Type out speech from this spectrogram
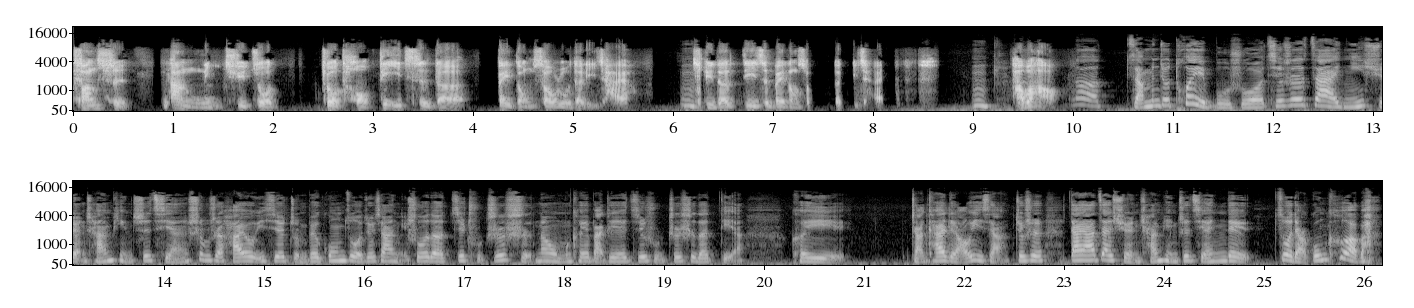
方式，让你去做做投第一次的被动收入的理财啊，嗯取得第一次被动收入的理财，嗯，好不好？那咱们就退一步说，其实，在你选产品之前，是不是还有一些准备工作？就像你说的基础知识，那我们可以把这些基础知识的点可以展开聊一下。就是大家在选产品之前，你得做点功课吧，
